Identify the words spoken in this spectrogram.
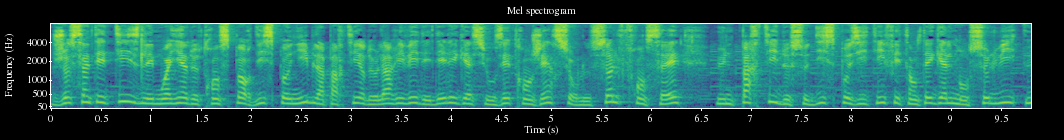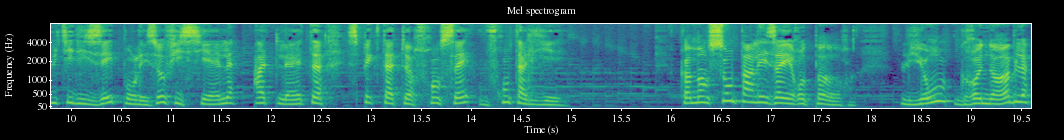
Je synthétise les moyens de transport disponibles à partir de l'arrivée des délégations étrangères sur le sol français, une partie de ce dispositif étant également celui utilisé pour les officiels, athlètes, spectateurs français ou frontaliers. Commençons par les aéroports. Lyon, Grenoble,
